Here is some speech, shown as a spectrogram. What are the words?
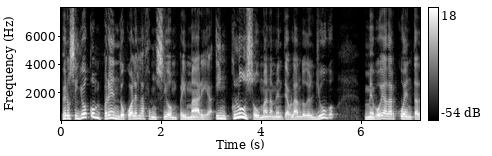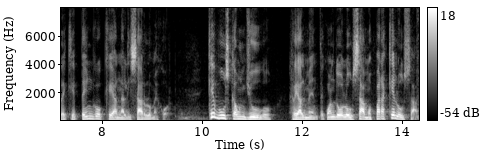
Pero si yo comprendo cuál es la función primaria, incluso humanamente hablando del yugo, me voy a dar cuenta de que tengo que analizarlo mejor. ¿Qué busca un yugo realmente cuando lo usamos? ¿Para qué lo usamos?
